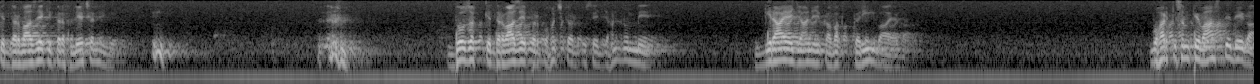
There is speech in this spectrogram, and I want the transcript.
کے دروازے کی طرف لے چلیں گے۔ دوزخ کے دروازے پر پہنچ کر اسے جہنم میں گرائے جانے کا وقت قریب آئے گا۔ وہ ہر قسم کے واسطے دے گا۔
